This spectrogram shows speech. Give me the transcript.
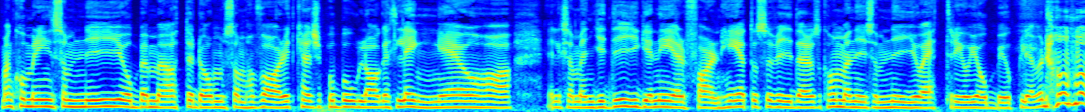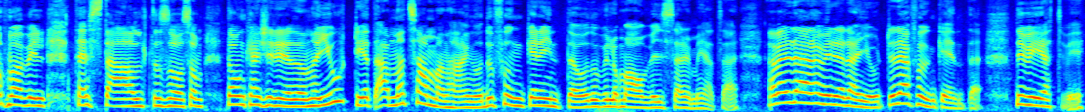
man kommer in som ny och bemöter de som har varit kanske på bolaget länge och har eh, liksom en gedigen erfarenhet och så vidare. Och så kommer man ny som ny och ettrig och jobbig upplever de och man vill testa allt och så som de kanske redan har gjort i ett annat sammanhang och då funkar det inte och då vill de avvisa det med att så här, ja, men det där har vi redan gjort, det där funkar inte, det vet vi.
